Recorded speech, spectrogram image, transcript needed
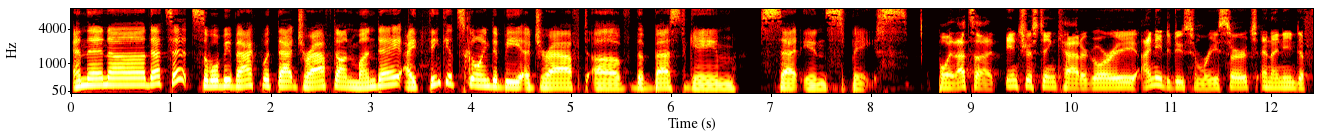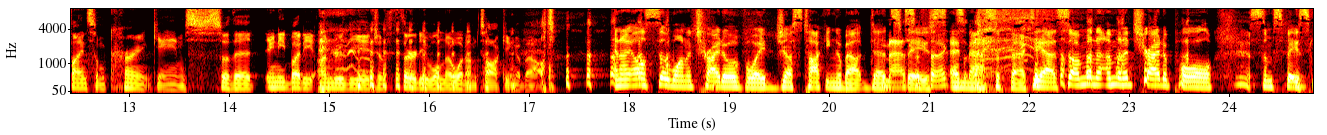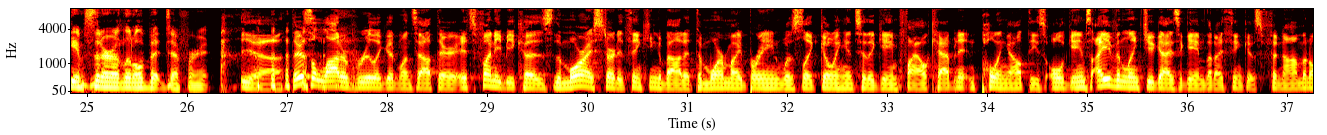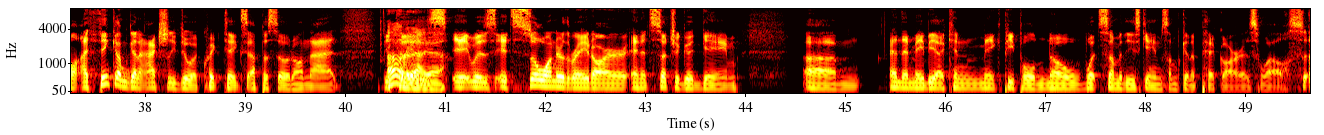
And then uh, that's it. So we'll be back with that draft on Monday. I think it's going to be a draft of the best game set in space. Boy, that's an interesting category. I need to do some research and I need to find some current games so that anybody under the age of 30 will know what I'm talking about. And I also want to try to avoid just talking about Dead Mass Space Effect? and Mass Effect. Yeah, so I'm gonna I'm gonna try to pull some space games that are a little bit different. yeah, there's a lot of really good ones out there. It's funny because the more I started thinking about it, the more my brain was like going into the game file cabinet and pulling out these old games. I even linked you guys a game that I think is phenomenal. I think I'm going to actually do a quick takes episode on that because Oh, yeah, it was it's so under the radar and it's such a good game. Um and then maybe I can make people know what some of these games I'm going to pick are as well. So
